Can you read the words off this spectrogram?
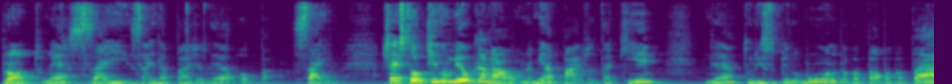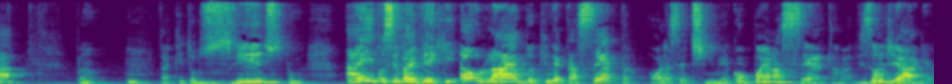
Pronto, né? Saí, saí da página dela. Opa, saí. Já estou aqui no meu canal, na minha página. Tá aqui, né? Turismo pelo mundo, papapá, papapá. Pam. Tá aqui todos os vídeos. Pum. Aí você vai ver aqui ao lado, aqui onde é que tá a seta, olha a setinha, me acompanha na seta lá, visão de águia.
